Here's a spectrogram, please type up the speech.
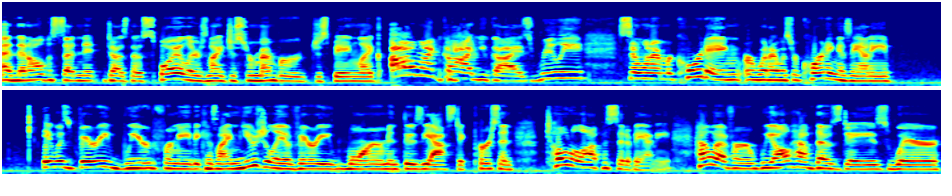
And then all of a sudden it does those spoilers and I just remember just being like, oh my god, you guys, really? So when I'm recording, or when I was recording as Annie, it was very weird for me because I'm usually a very warm, enthusiastic person, total opposite of Annie. However, we all have those days where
